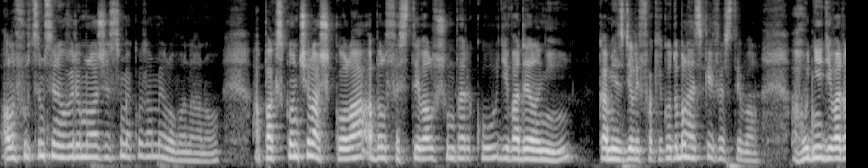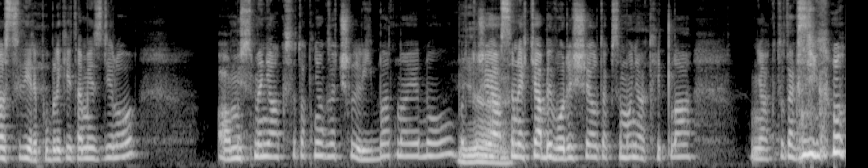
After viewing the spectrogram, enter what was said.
ale furt jsem si neuvědomila, že jsem jako zamilovaná, no. A pak skončila škola a byl festival v Šumperku, divadelní, kam jezdili fakt, jako to byl hezký festival. A hodně divadel z celé republiky tam jezdilo. A my jsme nějak se tak nějak začali líbat najednou, protože Je. já jsem nechtěla, aby odešel, tak jsem ho nějak chytla. Nějak to tak vzniklo.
